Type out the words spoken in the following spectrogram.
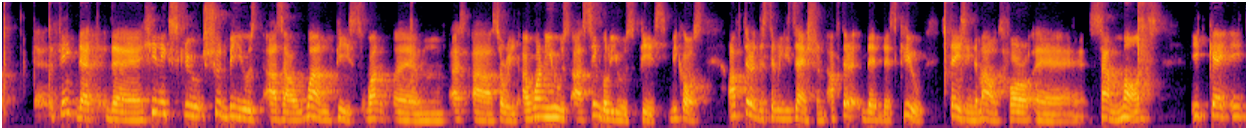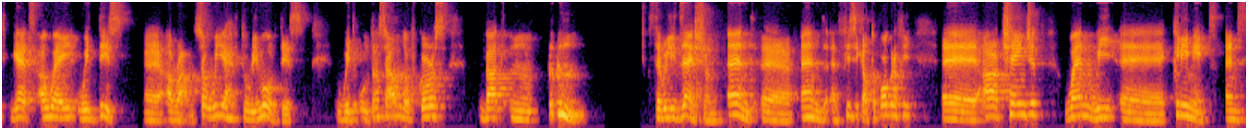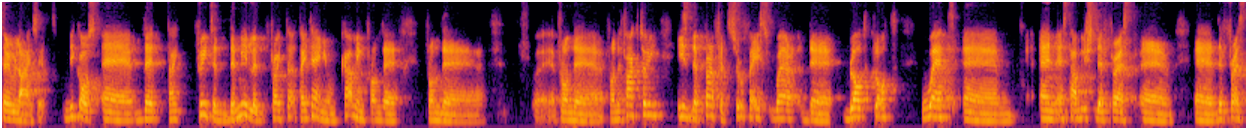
think that the healing screw should be used as a one piece, one um, as a, sorry, a one use, a single use piece, because after the sterilization, after the, the screw stays in the mouth for uh, some months, it, it gets away with this uh, around. So we have to remove this with ultrasound, of course, but um, sterilization and, uh, and uh, physical topography uh, are changed when we uh, clean it and sterilize it. Because uh, the treated the milled titanium coming from the from the uh, from the from the factory is the perfect surface where the blood clot wet um, and establish the first uh, uh, the first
